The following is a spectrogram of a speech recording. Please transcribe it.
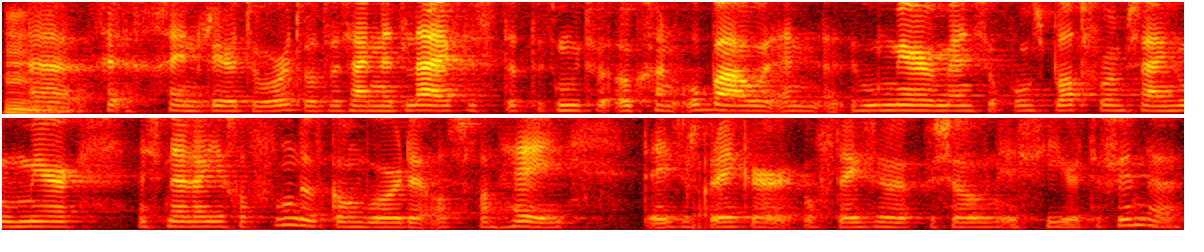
Hmm. eh, ge- gegenereerd wordt, want we zijn net live, dus dat, dat moeten we ook gaan opbouwen. En eh, hoe meer mensen op ons platform zijn, hoe meer en sneller je gevonden kan worden als van hé, hey, deze spreker of deze persoon is hier te vinden.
